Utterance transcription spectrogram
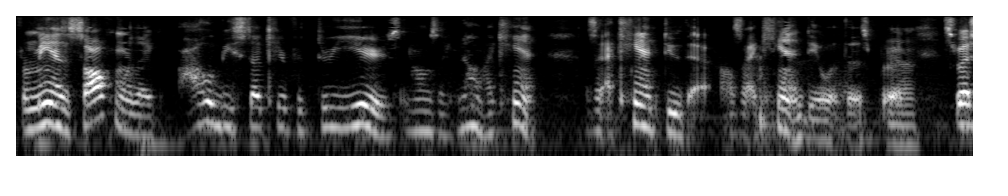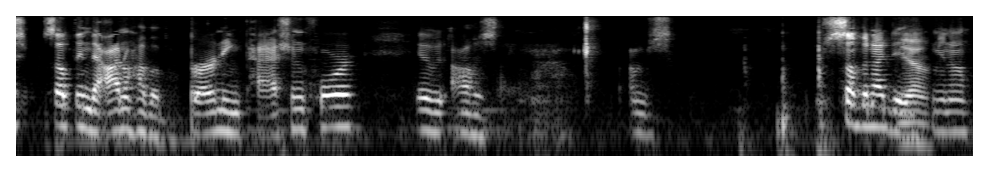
for me as a sophomore, like I would be stuck here for three years, and I was like, no, I can't. I was like, I can't do that. I was like, I can't deal with this, bro. Yeah. Especially something that I don't have a burning passion for. It was, I was like, I'm just something I did, yeah. you know.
